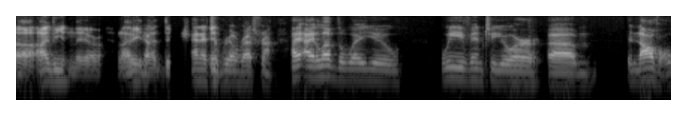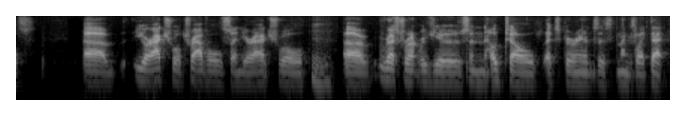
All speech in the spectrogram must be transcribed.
Uh, I've eaten there and I've eaten Yep. that dish. And it's a real restaurant. I, I love the way you weave into your um, novels, uh, your actual travels and your actual Mhm. uh, restaurant reviews and hotel experiences, and things like that.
